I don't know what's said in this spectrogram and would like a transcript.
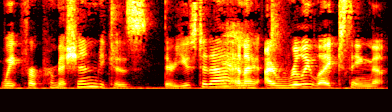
wait for permission because they're used to that. And I, I really liked seeing that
